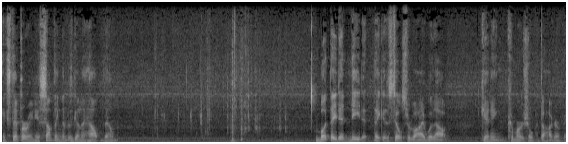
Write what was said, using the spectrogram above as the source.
extemporaneous, something that was going to help them. But they didn't need it. They could still survive without getting commercial photography.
